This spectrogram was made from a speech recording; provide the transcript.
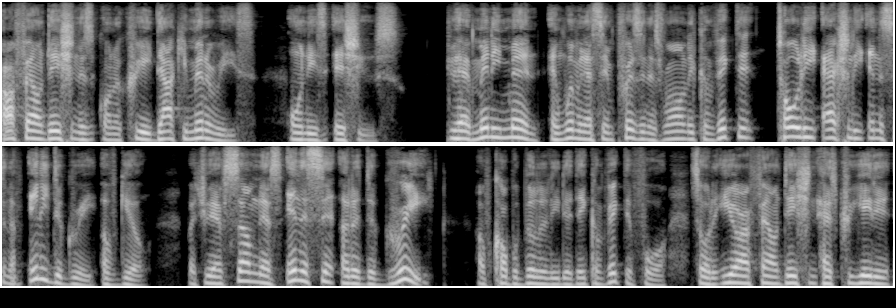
Our foundation is going to create documentaries on these issues. You have many men and women that's in prison that's wrongly convicted, totally actually innocent of any degree of guilt. But you have some that's innocent of the degree of culpability that they convicted for. So the ER Foundation has created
